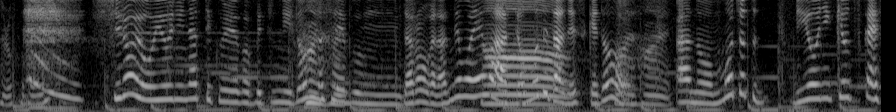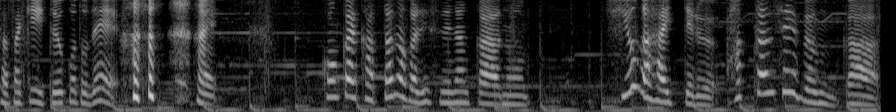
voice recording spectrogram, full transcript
なるほどね白いお湯になってくれれば別にどんな成分だろうが何でもええわって思ってたんですけど、はいはい。あのもうちょっと美容に気を使い佐々木ということで はい今回買ったのがですねなんかあの塩が入ってる発汗成分が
